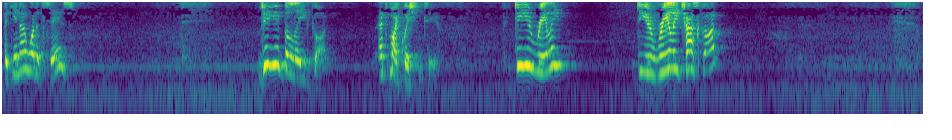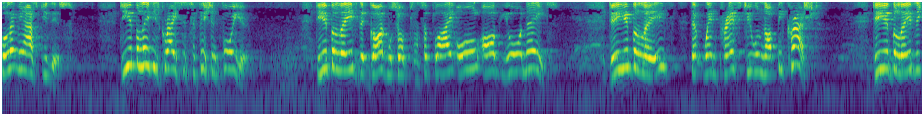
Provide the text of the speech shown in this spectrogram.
But you know what it says? Do you believe God? That's my question to you. Do you really? Do you really trust God? Well, let me ask you this Do you believe His grace is sufficient for you? Do you believe that God will supply all of your needs? Do you believe that when pressed you will not be crushed? Do you believe that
